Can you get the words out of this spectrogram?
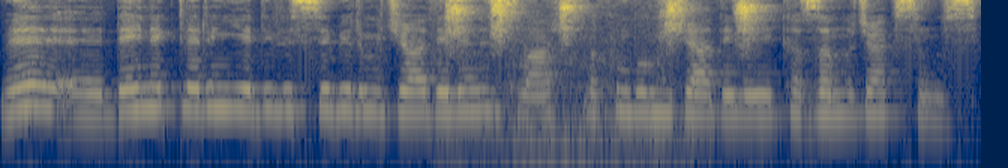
Ve e, değneklerin yedilisi bir mücadeleniz var. Bakın bu mücadeleyi kazanacaksınız.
